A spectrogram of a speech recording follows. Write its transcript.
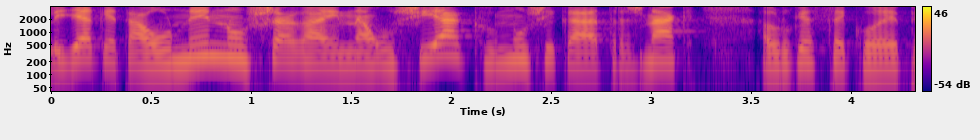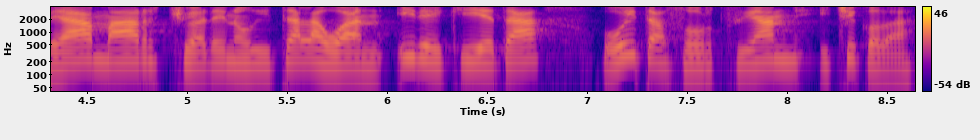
lehiaketa honen osagai nagusiak musika tresnak aurkezteko EPA martxoaren hogeita lauan ireki eta hogeita zortzian itxiko da.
